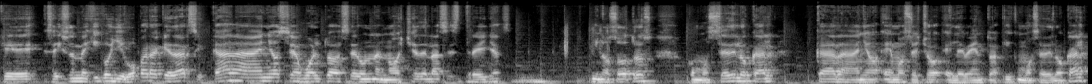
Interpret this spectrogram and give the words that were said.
que se hizo en México, llegó para quedarse. Cada año se ha vuelto a hacer una noche de las estrellas y nosotros como sede local cada año hemos hecho el evento aquí como sede local,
